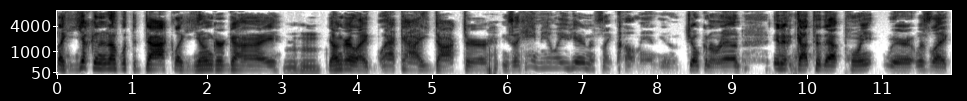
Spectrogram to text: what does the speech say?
like yucking it up with the doc, like younger guy, mm-hmm younger like black guy doctor. And he's like, "Hey man, why are you here?" And it's like, "Oh man, you know, joking around." And it got to that point where it was like,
